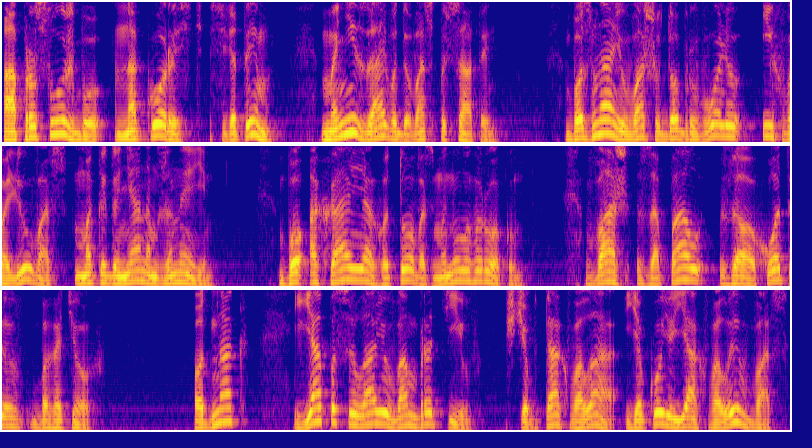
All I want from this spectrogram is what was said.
А про службу на користь святим мені зайво до вас писати, бо знаю вашу добру волю і хвалю вас македонянам за неї, бо Ахая готова з минулого року. Ваш запал заохотив багатьох. Однак я посилаю вам братів, щоб та хвала, якою я хвалив вас,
